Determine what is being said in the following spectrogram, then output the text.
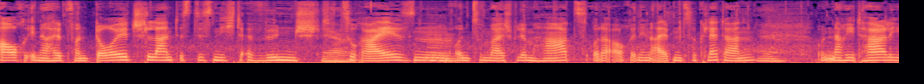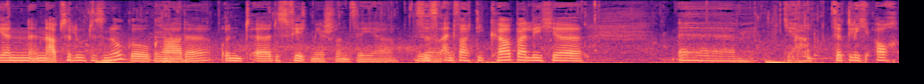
Auch innerhalb von Deutschland ist es nicht erwünscht, ja. zu reisen mhm. und zum Beispiel im Harz oder auch in den Alpen zu klettern. Ja. Und nach Italien ein absolutes No-Go gerade. Ja. Und äh, das fehlt mir schon sehr. Es ist einfach die körperliche äh, ja, wirklich auch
